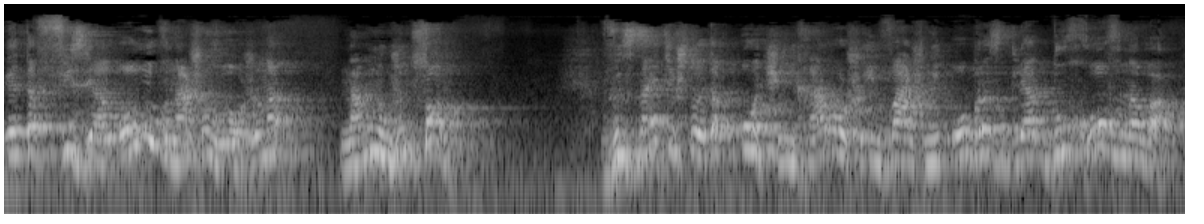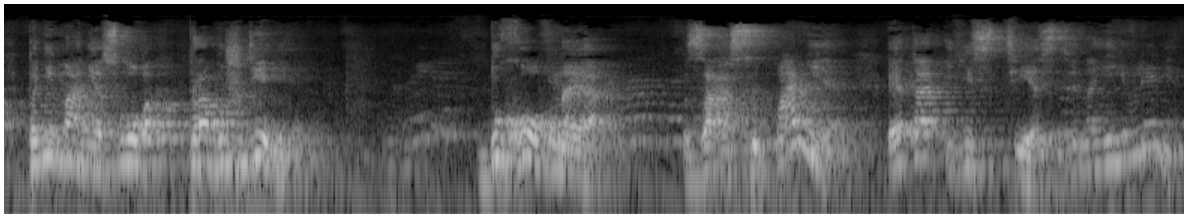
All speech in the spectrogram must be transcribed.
Это в физиологию в нашу вложено, нам нужен сон. Вы знаете, что это очень хороший и важный образ для духовного понимания слова пробуждение. Духовное засыпание – это естественное явление.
